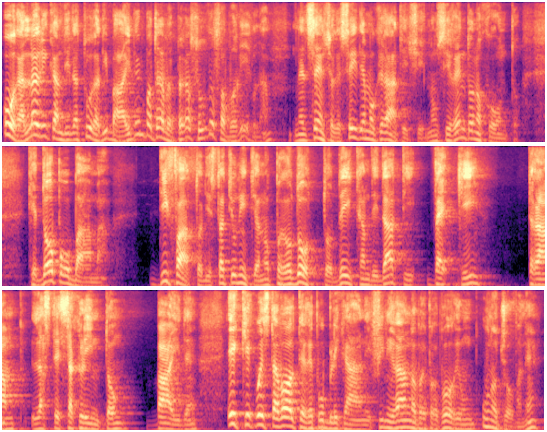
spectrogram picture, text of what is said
Ora, la ricandidatura di Biden potrebbe per assurdo favorirla, nel senso che se i democratici non si rendono conto che dopo Obama di fatto gli Stati Uniti hanno prodotto dei candidati vecchi, Trump, la stessa Clinton, Biden, e che questa volta i repubblicani finiranno per proporre un, uno giovane,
